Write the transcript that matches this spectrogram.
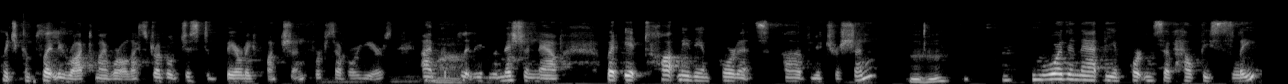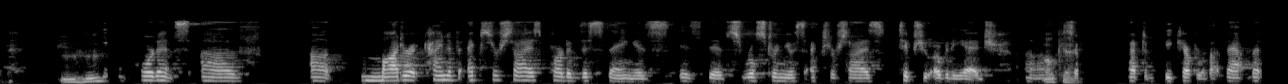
which completely rocked my world. I struggled just to barely function for several years. I'm wow. completely in remission now, but it taught me the importance of nutrition. Mm-hmm. More than that, the importance of healthy sleep, mm-hmm. the importance of uh, moderate kind of exercise. Part of this thing is is this real strenuous exercise tips you over the edge. Um, okay. So I have to be careful about that, but.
